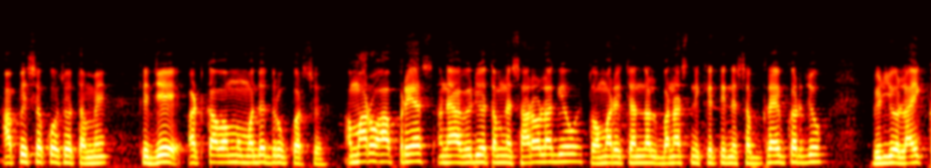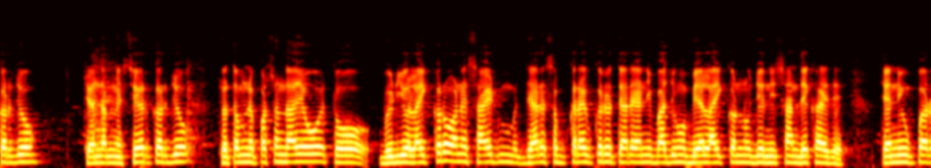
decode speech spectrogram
આપી શકો છો તમે કે જે અટકાવવામાં મદદરૂપ કરશે. અમારો આ પ્રયાસ અને આ વીડિયો તમને સારો લાગ્યો હોય તો અમારી ચેનલ બનાસની ખેતીને સબસ્ક્રાઈબ કરજો, વીડિયો લાઇક કરજો, ચેનલને શેર કરજો. જો તમને પસંદ આવ્યો હોય તો વીડિયો લાઇક કરો અને સાઈડ જ્યારે સબસ્ક્રાઈબ કર્યો ત્યારે એની બાજુમાં બે લાઇકનનું જે નિશાન દેખાય છે તેની ઉપર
